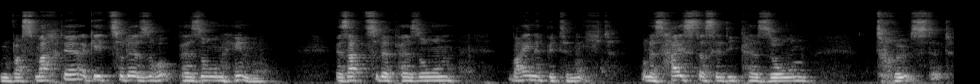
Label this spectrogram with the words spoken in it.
Und was macht er? Er geht zu der Person hin. Er sagt zu der Person, weine bitte nicht. Und es heißt, dass er die Person tröstet.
